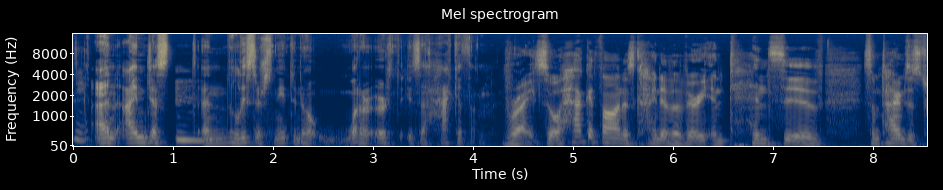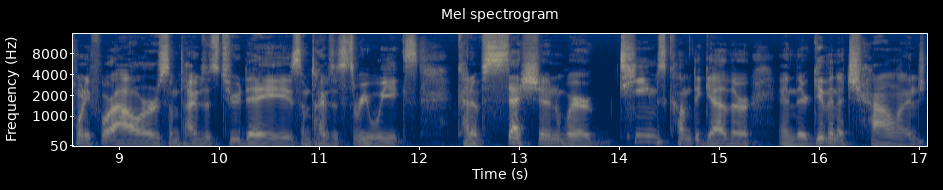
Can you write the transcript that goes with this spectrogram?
Yeah. And I'm just, mm-hmm. and the listeners need to know what on earth is a hackathon. Right. So a hackathon is kind of a very intensive. Sometimes it's 24 hours, sometimes it's two days, sometimes it's three weeks kind of session where teams come together and they're given a challenge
